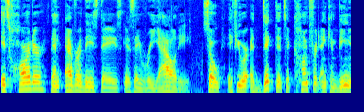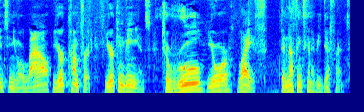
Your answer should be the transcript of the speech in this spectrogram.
it's harder than ever these days is a reality. So if you are addicted to comfort and convenience and you allow your comfort, your convenience to rule your life, then nothing's going to be different.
